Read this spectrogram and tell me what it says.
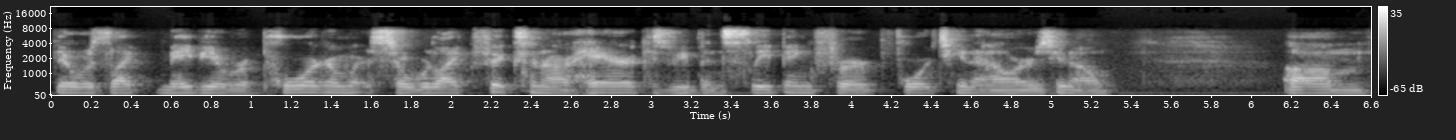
there was like maybe a reporter, so we're like fixing our hair because we've been sleeping for 14 hours, you know. Um,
